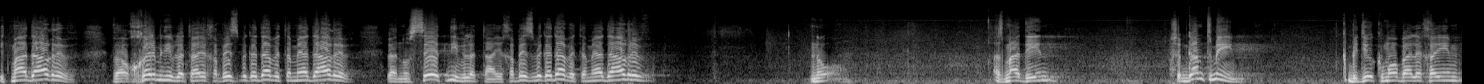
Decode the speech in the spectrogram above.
יטמע עד הערב, והאוכל מנבלתה יכבס בגדיו וטמא עד הערב, והנושא את נבלתה יכבס בגדיו וטמא עד הערב. נו, אז מה הדין? שהם גם טמאים, בדיוק כמו בעלי חיים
